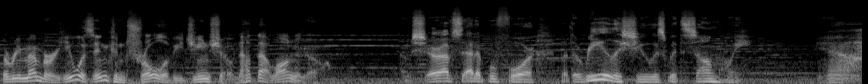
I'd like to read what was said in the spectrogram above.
But remember, he was in control of Ijincho not that long ago. I'm sure I've said it before, but the real issue is with Seong-hui. Yeah.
